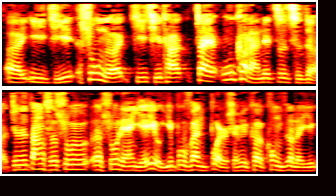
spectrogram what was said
呃以及苏俄及其他在乌克兰的支持者，就是当时苏呃苏联也有一部分布尔什维克控制了一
